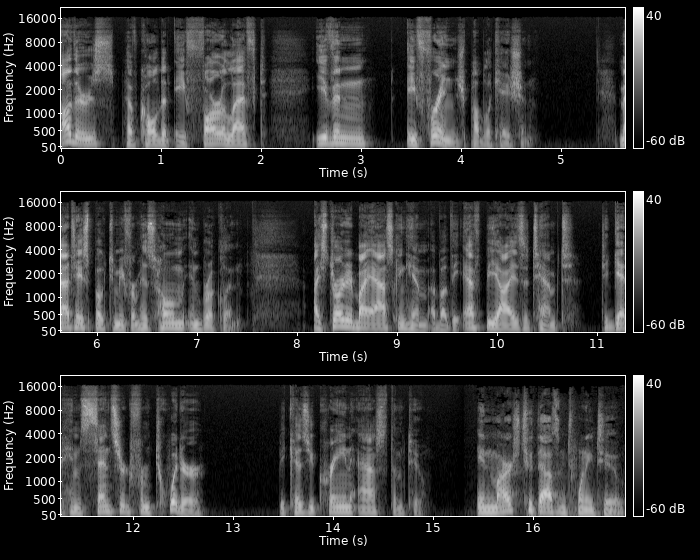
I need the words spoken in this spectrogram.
Others have called it a far left, even a fringe publication. Mate spoke to me from his home in Brooklyn. I started by asking him about the FBI's attempt to get him censored from Twitter because Ukraine asked them to. In March 2022,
